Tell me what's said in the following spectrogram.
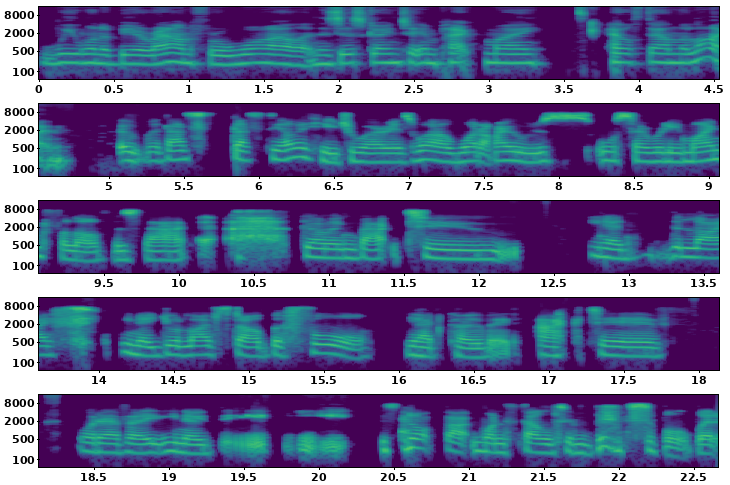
we want to be around for a while. And is this going to impact my health down the line? Uh, but that's that's the other huge worry as well. What I was also really mindful of was that going back to you know the life, you know your lifestyle before you had COVID, active, whatever. You know, it's not that one felt invincible, but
